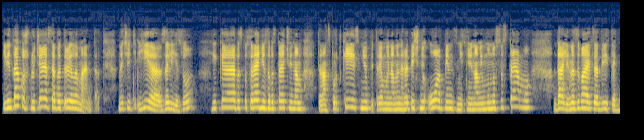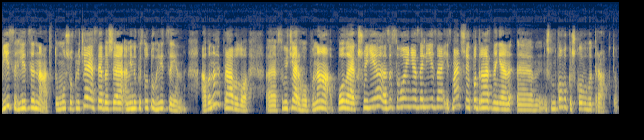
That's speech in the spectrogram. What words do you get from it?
і він також включає в себе три елемента. Значить, є залізо, яке безпосередньо забезпечує нам транспорт кисню, підтримує нам енергетичний обмін, зміцнює нам імунну систему. Далі називається, дивіться, бісгліцинат, тому що включає в себе ще амінокислоту гліцин. А вона, як правило, е, в свою чергу, вона полегшує засвоєння заліза і зменшує подразнення е, шлунково-кишкового тракту.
